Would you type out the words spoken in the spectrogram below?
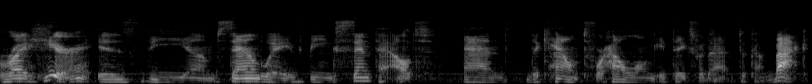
right here is the um, sound wave being sent out and the count for how long it takes for that to come back.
